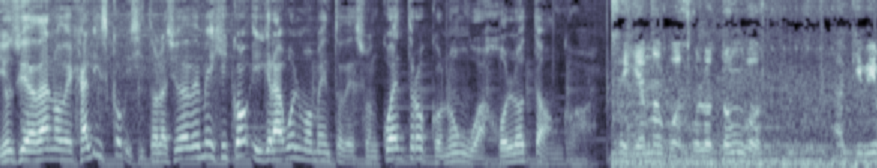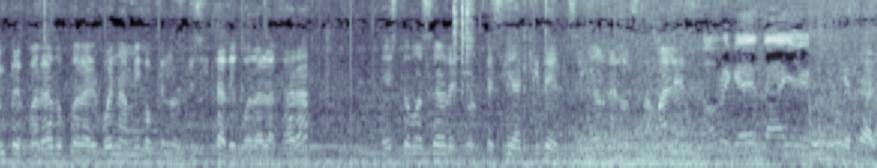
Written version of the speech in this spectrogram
Y un ciudadano de Jalisco visitó la Ciudad de México y grabó el momento de su encuentro con un guajolotongo. Se llama guajolotongo aquí bien preparado para el buen amigo que nos visita de Guadalajara. Esto va a ser de cortesía aquí del señor de los tamales. Hombre, qué detalle. ¿Qué tal?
